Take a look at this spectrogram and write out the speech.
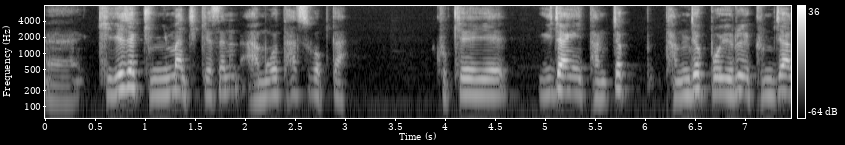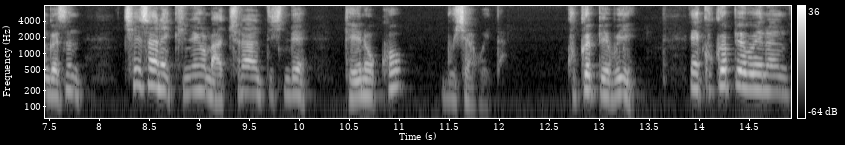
에, 기계적 중립만 지켜서는 아무것도 할 수가 없다. 국회의 의장이 당적, 당적 보유를 금지한 것은 최소한의 균형을 맞추라는 뜻인데 대놓고 무시하고 있다. 국회법이 국회법에는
